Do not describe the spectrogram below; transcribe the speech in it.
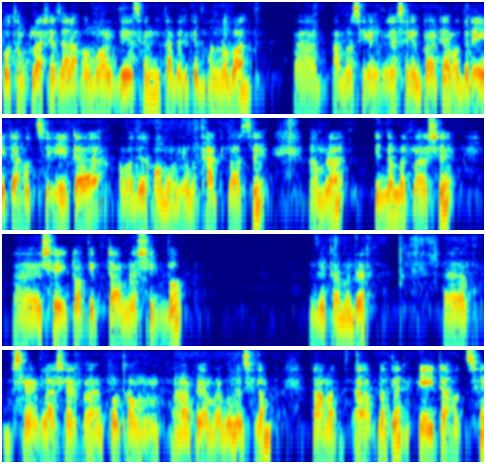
প্রথম ক্লাসে যারা হোমওয়ার্ক দিয়েছেন, তাদেরকে ধন্যবাদ। আমরা সেকেন্ড ক্লাসে সেকেন্ড পার্টে আমাদের এটা হচ্ছে, এটা আমাদের হোমওয়ার্ক এবং থার্ড ক্লাসে আমরা তিন নম্বর ক্লাসে সেই টপিকটা আমরা শিখব। যেটা আমাদের সেকেন্ড ক্লাসের প্রথম হাফে আমরা বলেছিলাম। তো আমার, আপনাদের এইটা হচ্ছে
